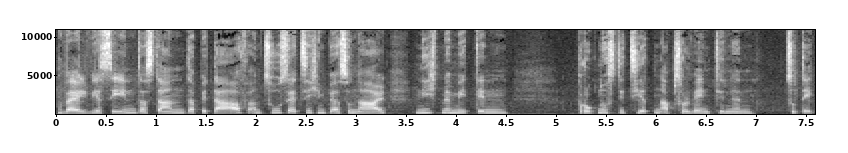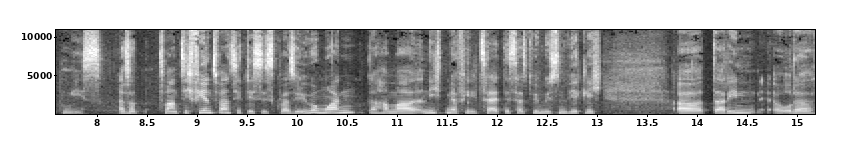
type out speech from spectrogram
weil wir sehen, dass dann der Bedarf an zusätzlichem Personal nicht mehr mit den prognostizierten Absolventinnen zu decken ist. Also 2024, das ist quasi übermorgen, da haben wir nicht mehr viel Zeit. Das heißt, wir müssen wirklich äh, darin oder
